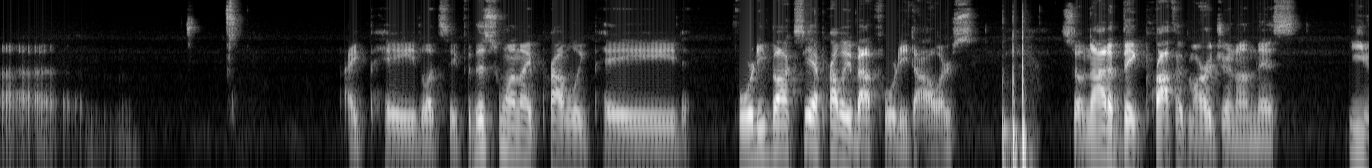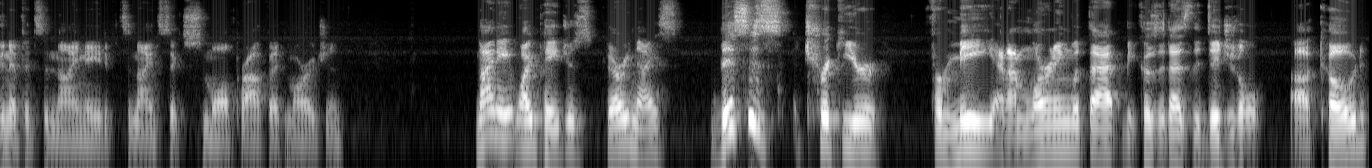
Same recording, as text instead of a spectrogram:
Uh, I paid, let's see, for this one, I probably paid 40 bucks. Yeah, probably about $40. So not a big profit margin on this, even if it's a 9.8, if it's a 9.6 small profit margin. 9.8 white pages, very nice. This is trickier for me, and I'm learning with that because it has the digital uh, code.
